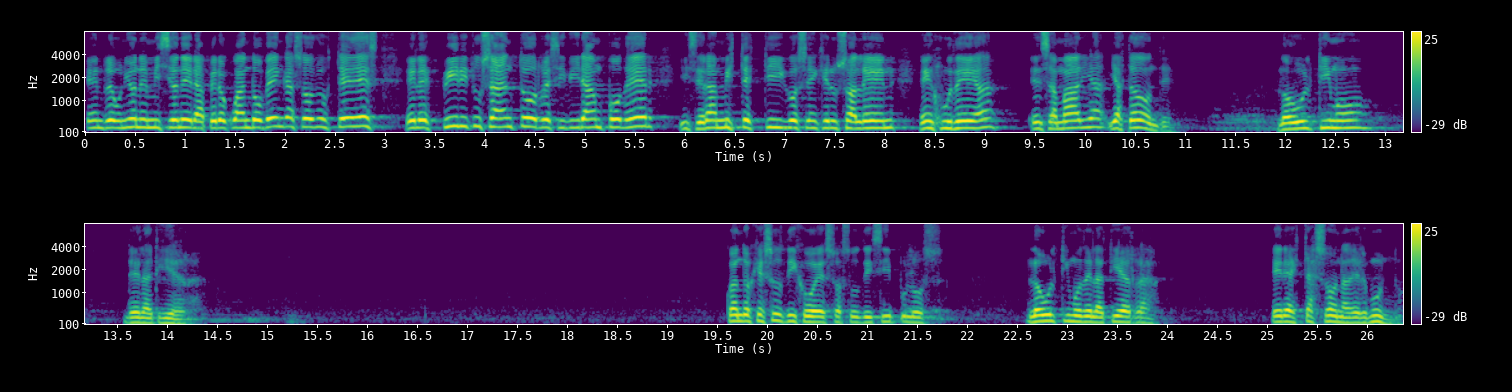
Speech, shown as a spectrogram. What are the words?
en reuniones misioneras, pero cuando venga sobre ustedes el Espíritu Santo recibirán poder y serán mis testigos en Jerusalén, en Judea, en Samaria y hasta dónde? Lo último de la tierra. Cuando Jesús dijo eso a sus discípulos, lo último de la tierra, era esta zona del mundo.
